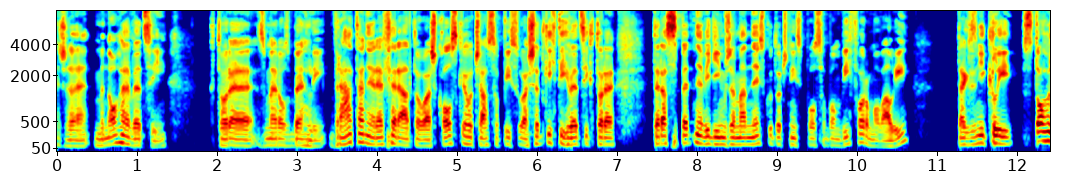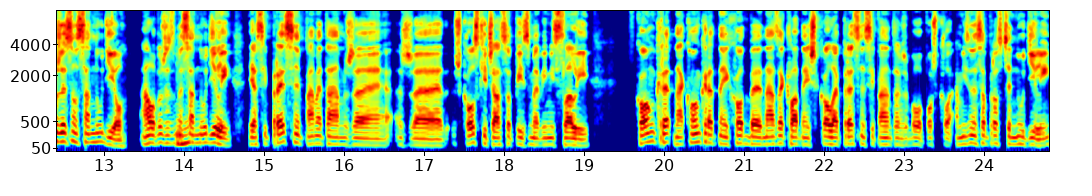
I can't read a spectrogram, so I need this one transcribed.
že mnohé veci, ktoré sme rozbehli, vrátane referátov a školského časopisu a všetkých tých vecí, ktoré teraz spätne vidím, že ma neskutočným spôsobom vyformovali, tak vznikli z toho, že som sa nudil, alebo že sme mm-hmm. sa nudili. Ja si presne pamätám, že, že školský časopis sme vymysleli v konkrét, na konkrétnej chodbe na základnej škole, presne si pamätám, že bolo po škole a my sme sa proste nudili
